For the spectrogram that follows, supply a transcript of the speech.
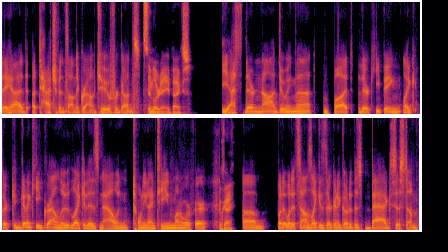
they had attachments on the ground too for guns. Similar to Apex. Yes, they're not doing that, but they're keeping like they're gonna keep ground loot like it is now in 2019 Modern Warfare. Okay. Um, but it, what it sounds like is they're gonna go to this bag system.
